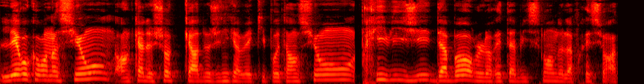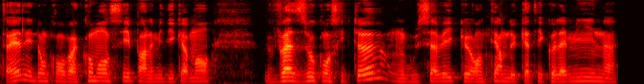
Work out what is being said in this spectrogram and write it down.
Les recommandations, en cas de choc cardiogénique avec hypotension, privilégier d'abord le rétablissement de la pression artérielle. Et donc, on va commencer par les médicaments vasoconstricteurs. Vous savez qu'en termes de catécholamine,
